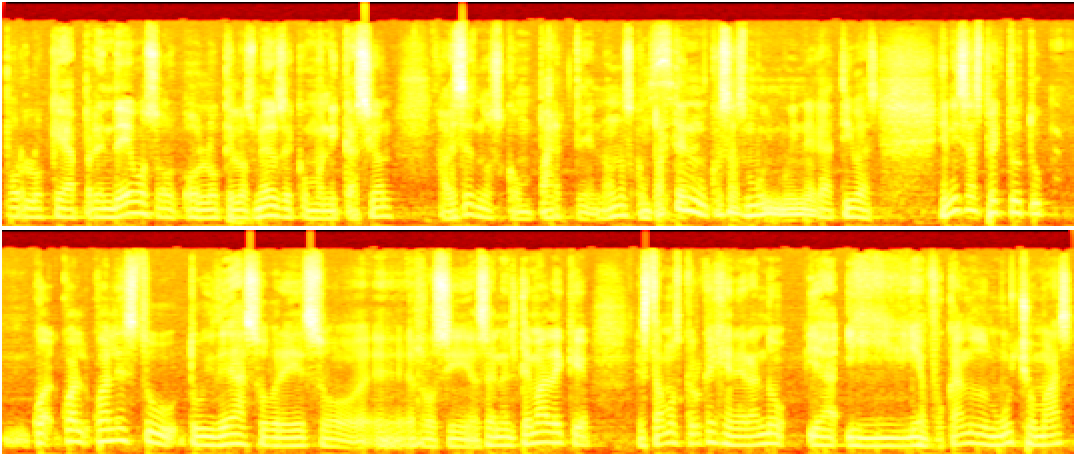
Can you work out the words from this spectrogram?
por lo que aprendemos o, lo que los medios de comunicación a veces nos comparten, ¿no? Nos comparten cosas muy, muy negativas. En ese aspecto, tú, ¿cuál, cuál, es tu, idea sobre eso, eh, Rosy? O sea, en el tema de que estamos creo que generando y, y enfocándonos mucho más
